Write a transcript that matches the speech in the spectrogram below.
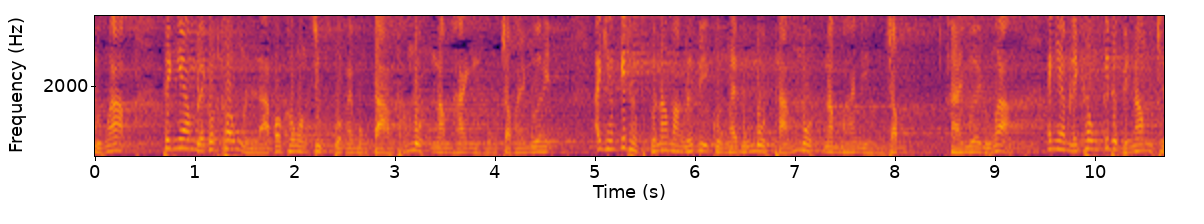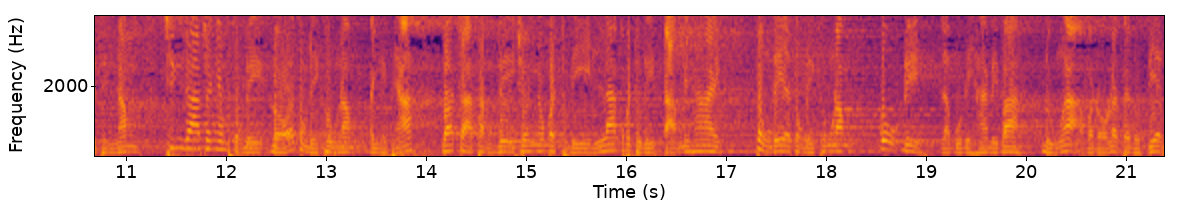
đúng không ạ? Thì anh em lấy con không là con không hàng chục của ngày mùng 8 tháng 1 năm 2020 anh em kết hợp với năm hàng đơn vị của ngày mùng 1 tháng 1 năm 2020 đúng không ạ? Anh em lấy không kết hợp với năm trở thành năm, sinh ra cho anh em một tổng đề đó là tổng đề 05 anh em nhá. Và trả thẳng về cho anh em bạch thủ đề là con bạch thủ đề 82 tổng đề là tổng đề 05 bộ đề là bộ đề 23 đúng ạ? Và đó là tay đầu tiên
